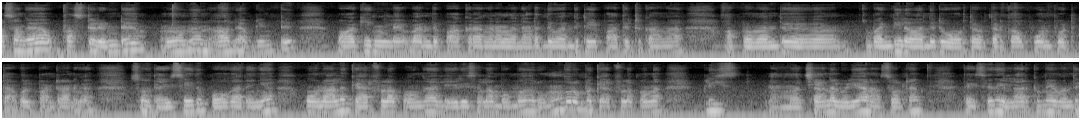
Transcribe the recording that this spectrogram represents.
பசங்க ஃபஸ்ட்டு ரெண்டு மூணு நாலு அப்படின்ட்டு வாக்கிங்கில் வந்து பார்க்குறாங்க நம்மளை நடந்து வந்துட்டே பார்த்துட்ருக்காங்க அப்புறம் வந்து வண்டியில் வந்துட்டு ஒருத்தர் ஒருத்தருக்காக ஃபோன் போட்டு தகவல் பண்ணுறானுங்க ஸோ தயவுசெய்து போகாதீங்க. போனாலும் கேர்ஃபுல்லாக போங்க. லேடிஸ் எல்லாம் போகும்போது ரொம்ப ரொம்ப கேர்ஃபுல்லாக போங்க. ப்ளீஸ் நம்ம சேனல் வழியாக நான் சொல்கிறேன் தயவுசெய்து எல்லாருக்குமே வந்து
